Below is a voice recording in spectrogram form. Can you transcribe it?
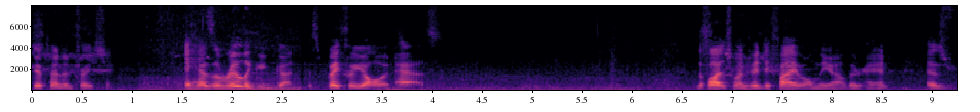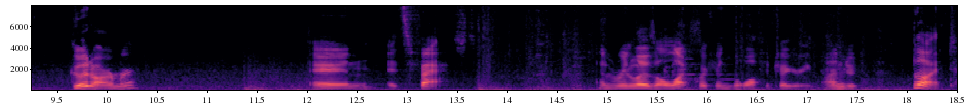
good penetration. It has a really good gun. It's basically all it has. The Foch 155, on the other hand, has good armor, and it's fast. And reloads a lot quicker than the Waffenträger E100. But,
